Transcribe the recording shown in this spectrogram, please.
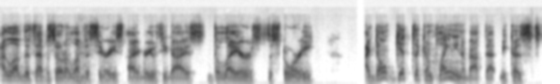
I love this episode. I love this series. I agree with you guys. The layers, the story. I don't get the complaining about that because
